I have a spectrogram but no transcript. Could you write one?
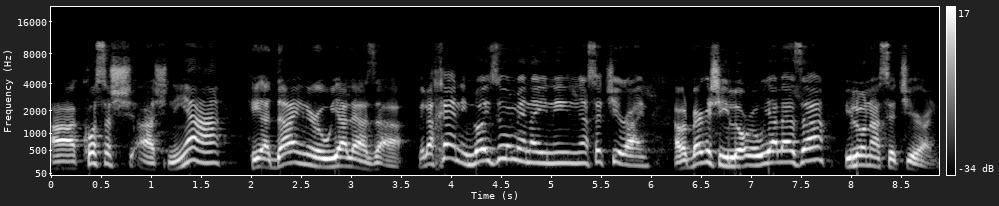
הכוס הש- השנייה היא עדיין ראויה להזעה, ולכן אם לא יזהו ממנה היא נעשית שיריים, אבל ברגע שהיא לא ראויה להזעה, היא לא נעשית שיריים.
